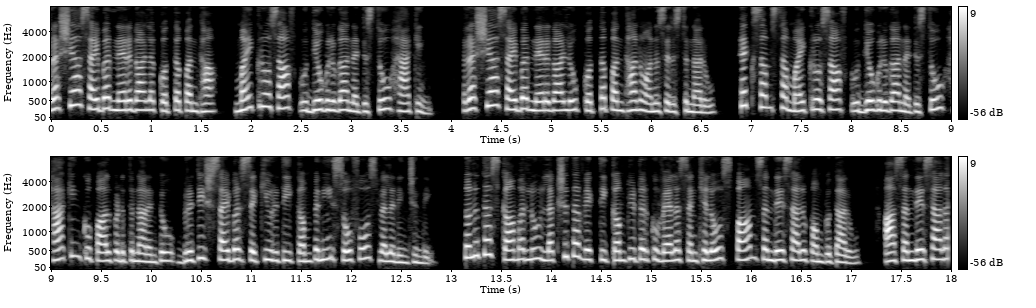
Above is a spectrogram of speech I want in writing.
రష్యా సైబర్ నేరగాళ్ళ కొత్త పంథా మైక్రోసాఫ్ట్ ఉద్యోగులుగా నటిస్తూ హ్యాకింగ్. రష్యా సైబర్ నేరగాళ్ళు కొత్త పంథాను అనుసరిస్తున్నారు. టెక్ సంస్థ మైక్రోసాఫ్ట్ ఉద్యోగులుగా నటిస్తూ హ్యాకింగ్కు పాల్పడుతున్నారంటూ British cyber security company Sophos వెల్లడించింది. తొలుత స్కామర్లు లక్షిత వ్యక్తి కంప్యూటర్కు వేల సంఖ్యలో స్పామ్ సందేశాలు పంపుతారు. ఆ సందేశాల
